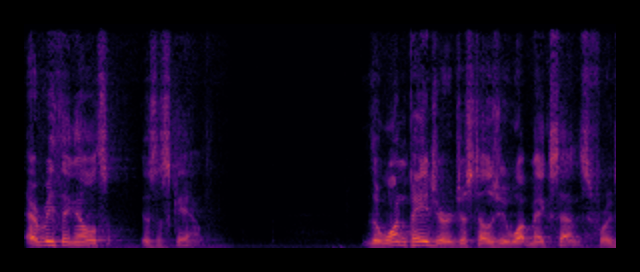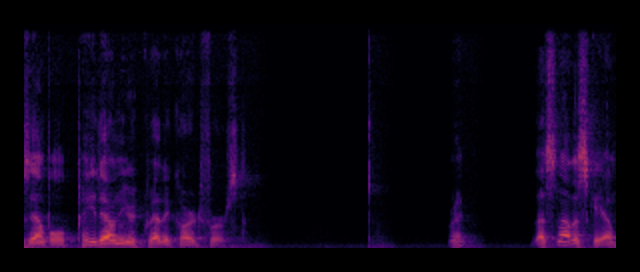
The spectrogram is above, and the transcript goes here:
Everything else is a scam. The one pager just tells you what makes sense. For example, pay down your credit card first. Right? That's not a scam.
